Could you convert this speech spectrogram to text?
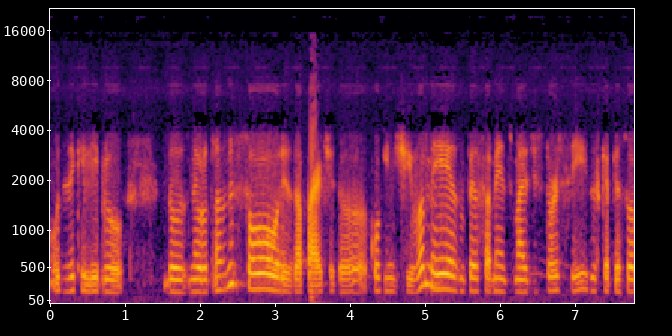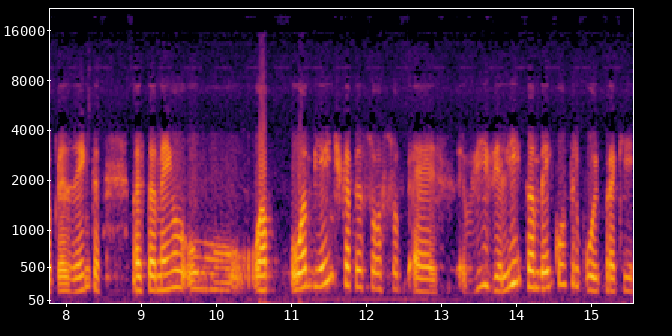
o desequilíbrio dos neurotransmissores, da parte do, cognitiva mesmo, pensamentos mais distorcidos que a pessoa apresenta, mas também o, o, o, o ambiente que a pessoa é, vive ali também contribui para que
